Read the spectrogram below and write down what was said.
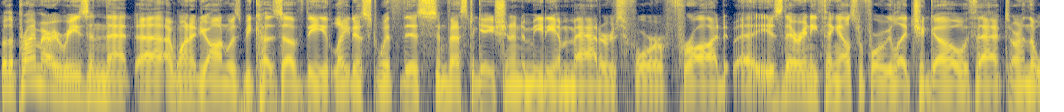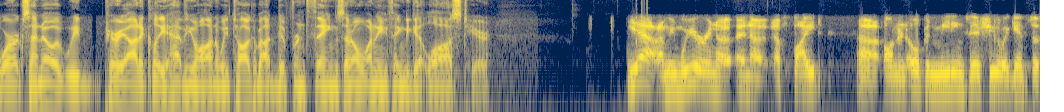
Well, the primary reason that uh, I wanted you on was because of the latest with this investigation into Media Matters for fraud. Uh, is there anything else before we let you go that are in the works? I know we periodically have you on and we talk about different things. I don't want anything to get lost here. Yeah, I mean, we are in a in a, a fight uh, on an open meetings issue against a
